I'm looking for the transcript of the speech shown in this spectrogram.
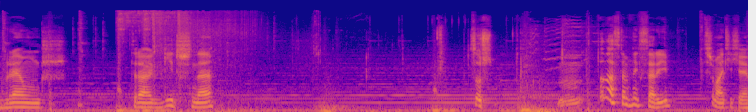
wręcz tragiczne. Cóż, mm, do następnych serii. Trzymajcie się.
